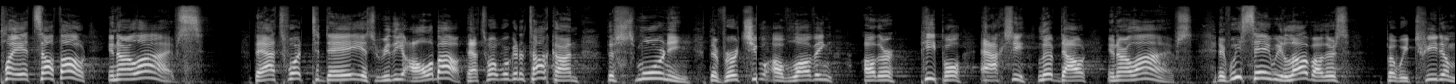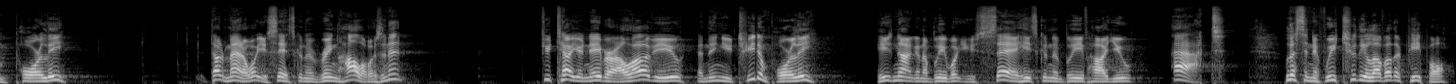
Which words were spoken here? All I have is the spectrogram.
play itself out in our lives. That's what today is really all about. That's what we're going to talk on this morning the virtue of loving other people actually lived out in our lives. If we say we love others, but we treat them poorly, it doesn't matter what you say, it's going to ring hollow, isn't it? If you tell your neighbor, I love you, and then you treat him poorly, he's not going to believe what you say, he's going to believe how you act. Listen, if we truly love other people,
